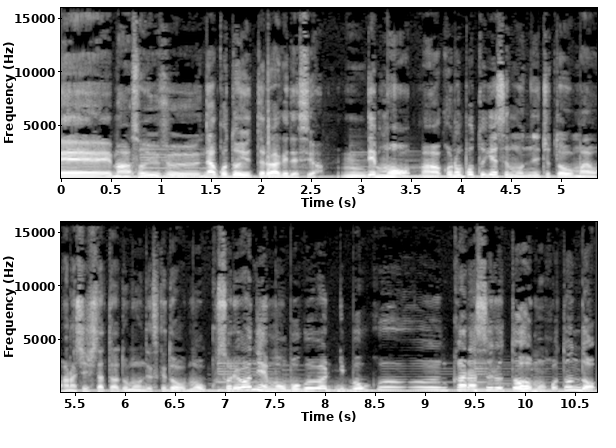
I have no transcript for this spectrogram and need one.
えー、まあそういうふうなことを言ってるわけですよ。うん、でも、まあこのポッドキャストもね、ちょっと前お話ししたとは思うんですけど、もうそれはね、もう僕は、僕からすると、もうほとんど、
